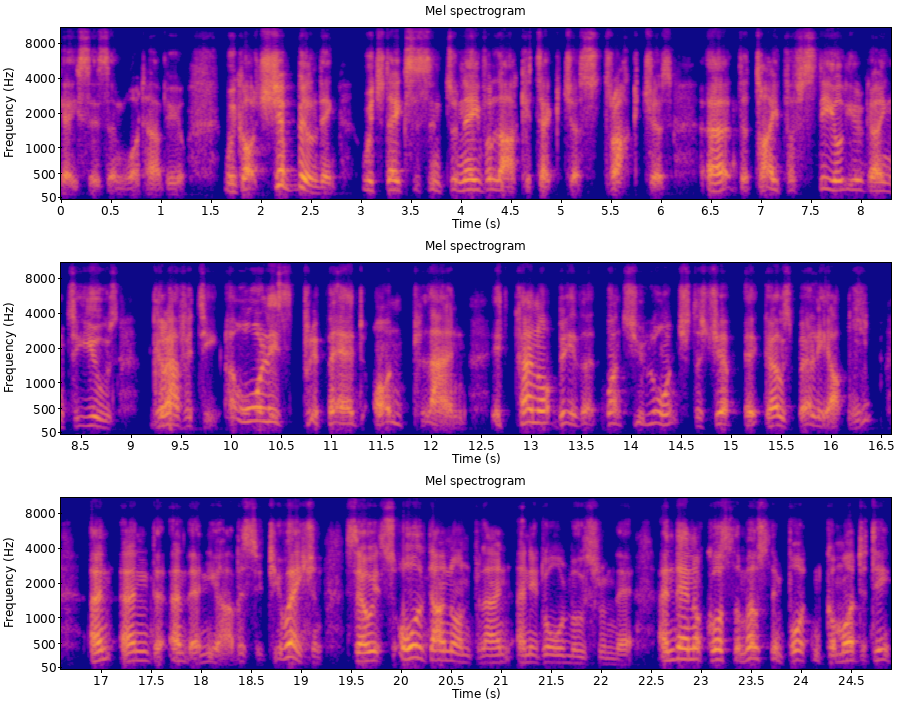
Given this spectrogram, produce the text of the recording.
cases and what have you. We got shipbuilding, which takes us into naval architecture, structures, uh, the type of steel you're going to use, gravity, all is prepared on plan. It cannot be that once you launch the ship, it goes belly up and and and then you have a situation. So it's all done on plan and it all moves from there. And then of course the most important commodity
